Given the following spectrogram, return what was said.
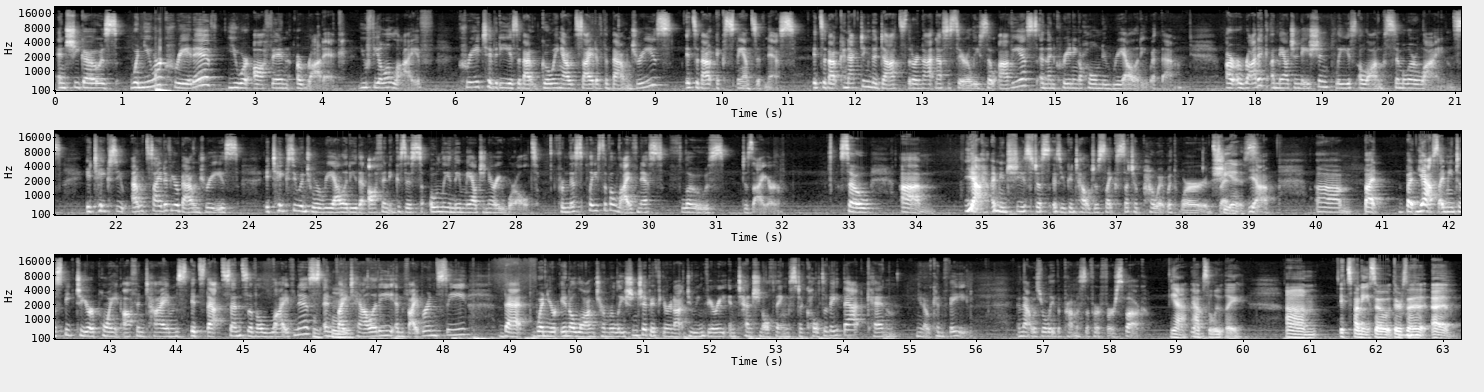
And she goes, When you are creative, you are often erotic. You feel alive. creativity is about going outside of the boundaries, it's about expansiveness. It's about connecting the dots that are not necessarily so obvious and then creating a whole new reality with them. Our erotic imagination plays along similar lines. It takes you outside of your boundaries. It takes you into a reality that often exists only in the imaginary world. From this place of aliveness flows desire. So, um, yeah, I mean, she's just, as you can tell, just like such a poet with words. She And- is. Yeah. Um, but but yes, I mean to speak to your point, oftentimes it's that sense of aliveness and Mm-hmm. vitality and vibrancy that when you're in a long-term relationship, if you're not doing very intentional things to cultivate that, can you know can fade. And that was really the premise of her first book. Yeah, absolutely. Um, it's funny. So there's a, a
